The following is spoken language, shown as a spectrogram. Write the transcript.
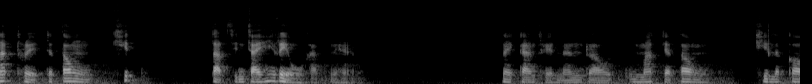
นักเทรดจะต้องคิดตัดสินใจให้เร็วครับนะฮะในการเทรดนั้นเรามักจะต้องคิดแล้วก็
